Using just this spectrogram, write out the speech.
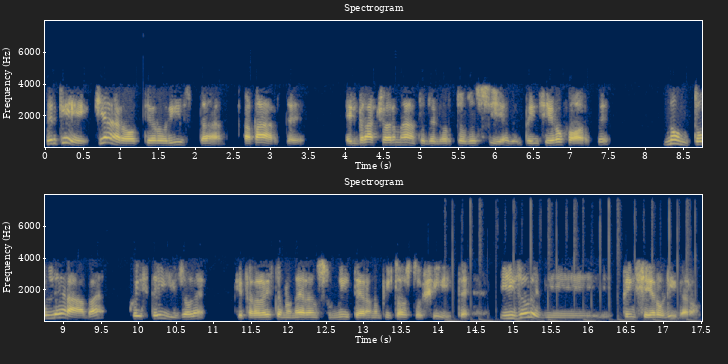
perché chiaro terrorista a parte e il braccio armato dell'ortodossia, del pensiero forte, non tollerava queste isole, che tra l'altro non erano sunnite, erano piuttosto sciite, isole di pensiero libero.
